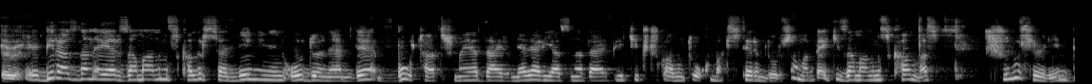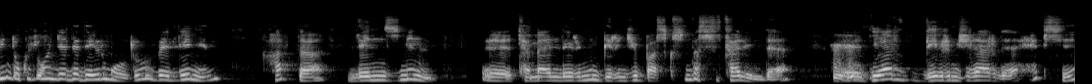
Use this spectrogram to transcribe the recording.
Evet. Ee, birazdan eğer zamanımız kalırsa Lenin'in o dönemde bu tartışmaya dair neler yazdığına dair bir iki küçük alıntı okumak isterim doğrusu ama belki zamanımız kalmaz. Şunu söyleyeyim 1917'de devrim oldu ve Lenin hatta Leninizmin e, temellerinin birinci baskısında Stalin'de hı hı. E, diğer devrimciler de hepsi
